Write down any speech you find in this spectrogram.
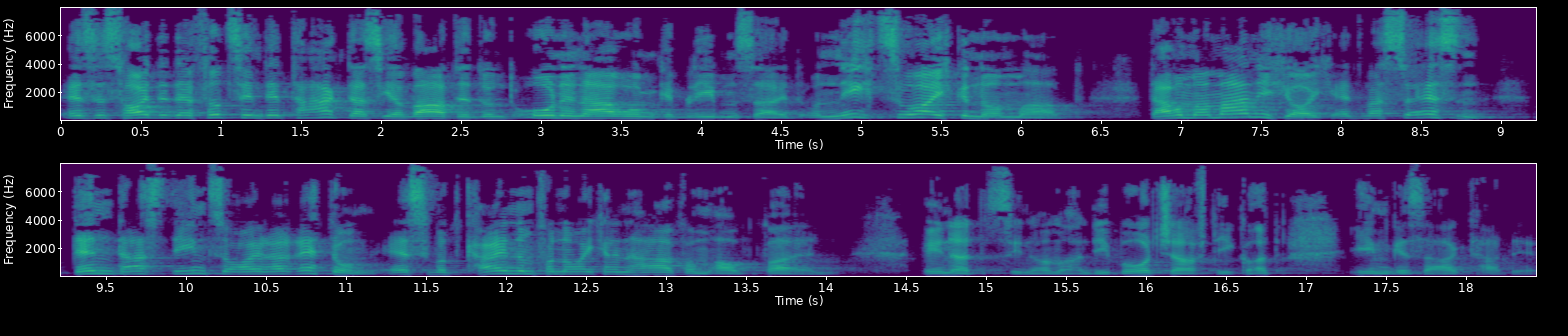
Es ist heute der 14. Tag, dass ihr wartet und ohne Nahrung geblieben seid und nichts zu euch genommen habt. Darum ermahne ich euch, etwas zu essen denn das dient zu eurer Rettung. Es wird keinem von euch ein Haar vom Haupt fallen. Erinnert sie nochmal an die Botschaft, die Gott ihm gesagt hatte.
